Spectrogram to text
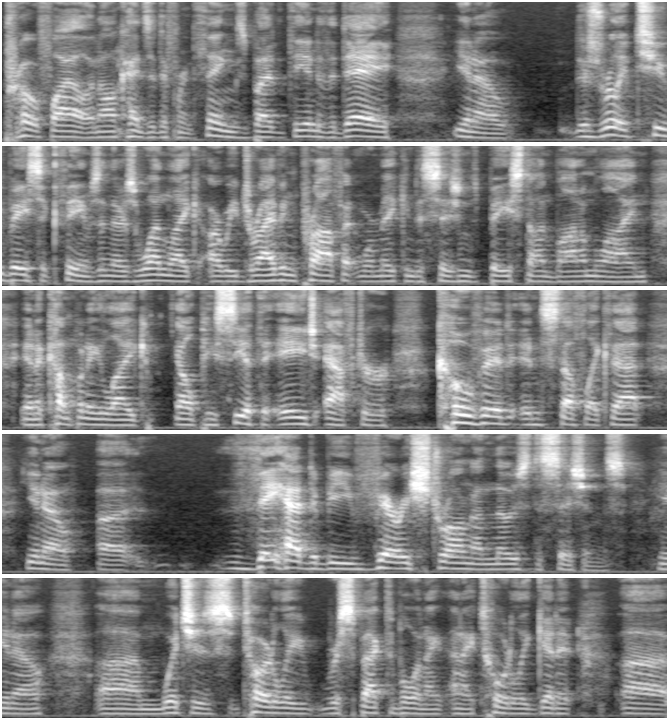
profile and all kinds of different things. But at the end of the day, you know. There's really two basic themes, and there's one like, are we driving profit and we're making decisions based on bottom line? In a company like LPC at the age after COVID and stuff like that, you know, uh, they had to be very strong on those decisions, you know, um, which is totally respectable, and I and I totally get it. Uh,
